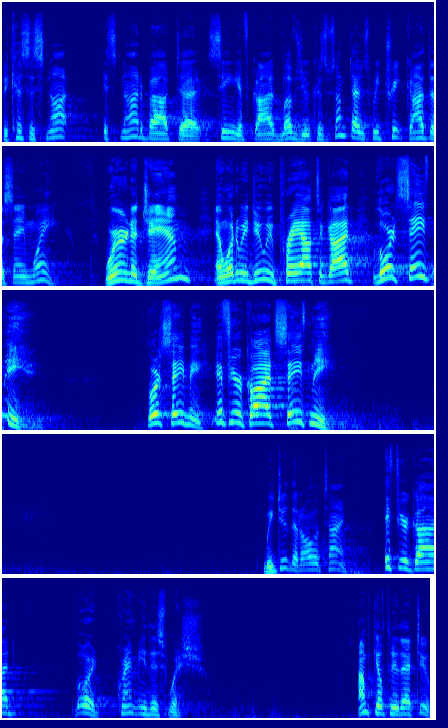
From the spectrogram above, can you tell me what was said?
Because it's not, it's not about uh, seeing if God loves you, because sometimes we treat God the same way. We're in a jam, and what do we do? We pray out to God, Lord, save me. Lord, save me. If you're God, save me. We do that all the time. If you're God, Lord, grant me this wish. I'm guilty of that too.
